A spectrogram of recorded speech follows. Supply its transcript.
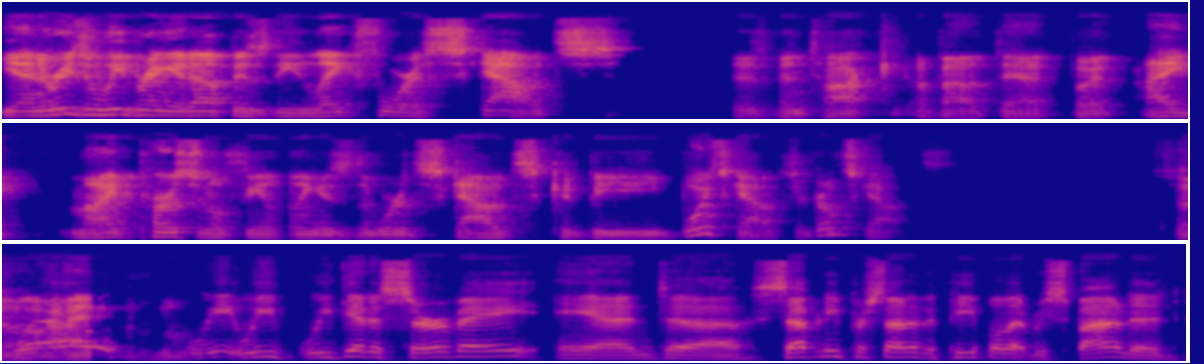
Yeah, and the reason we bring it up is the Lake Forest Scouts. There's been talk about that, but I my personal feeling is the word scouts could be Boy Scouts or Girl Scouts. So well, I, we we we did a survey, and uh, seventy uh, percent of the people that responded,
